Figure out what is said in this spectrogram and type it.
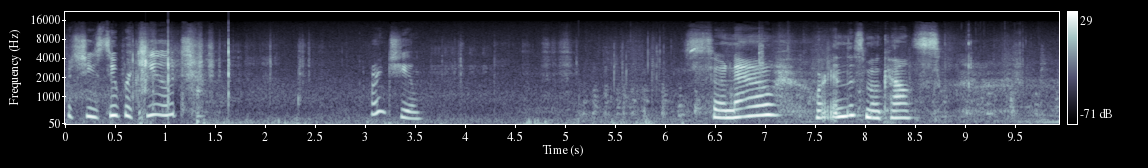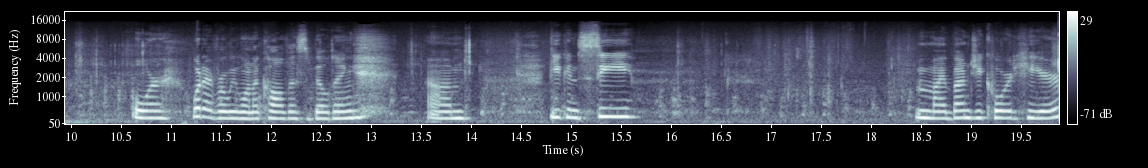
But she's super cute. Aren't you? So now we're in the smokehouse or whatever we want to call this building. Um, you can see my bungee cord here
